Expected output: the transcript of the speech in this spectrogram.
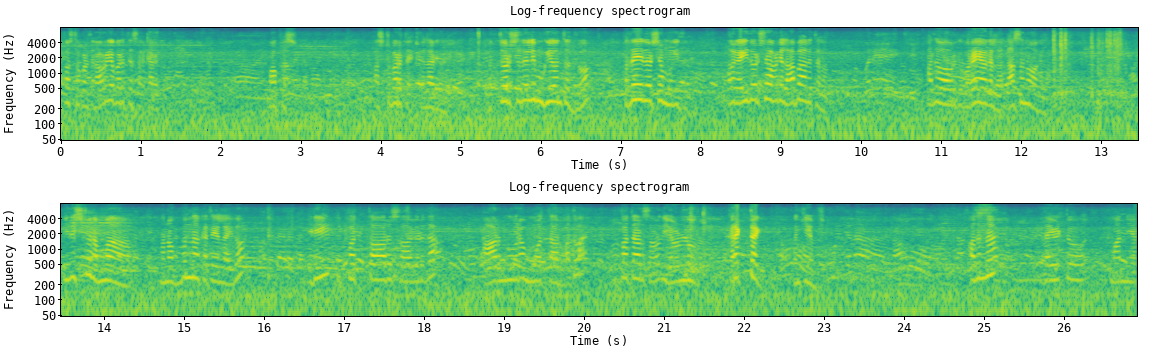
ವಾಪಸ್ ತೊಗೊಳ್ತಾರೆ. ಅವ್ರಿಗೆ ಬರುತ್ತೆ ಸರ್ಕಾರಕ್ಕೆ. ವಾಪಸ್. ಅಷ್ಟು ಬರುತ್ತೆ ಎಲ್ಲರಿಗೂ. ಹತ್ತು ವರ್ಷದಲ್ಲಿ ಮುಗಿಯುವಂಥದ್ದು ಹದಿನೈದು ವರ್ಷ ಮುಗೀತದೆ. ಅವಾಗ ಐದು ವರ್ಷ ಅವ್ರಿಗೆ ಲಾಭ ಆಗುತ್ತಲ್ಲ. ಅದು ಅವ್ರಿಗೆ ಹೊರೆ ಆಗಲ್ಲ ಲಾಸನೂ ಆಗಲ್ಲ. ಇದಿಷ್ಟು ನಮ್ಮ ನನ್ನೊಬ್ಬನ ಕಥೆಯಲ್ಲ ಇದು. ಇಡೀ ಇಪ್ಪತ್ತಾರು ಸಾವಿರದ ಆರುನೂರ ಮೂವತ್ತಾರು ಅಥವಾ ಇಪ್ಪತ್ತಾರು ಸಾವಿರದ ಏಳ್ನೂರು. ಕರೆಕ್ಟಾಗಿ ಅಂಕಿಅಂಶ ಅದನ್ನು ದಯವಿಟ್ಟು ಮಾನ್ಯ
